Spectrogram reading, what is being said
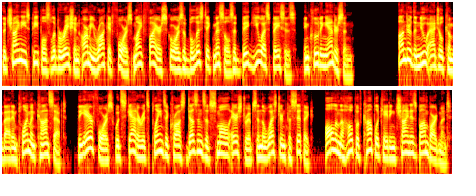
the Chinese People's Liberation Army rocket force might fire scores of ballistic missiles at big U.S. bases, including Andersen. Under the new Agile Combat Employment concept, the Air Force would scatter its planes across dozens of small airstrips in the western Pacific, all in the hope of complicating China's bombardment.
